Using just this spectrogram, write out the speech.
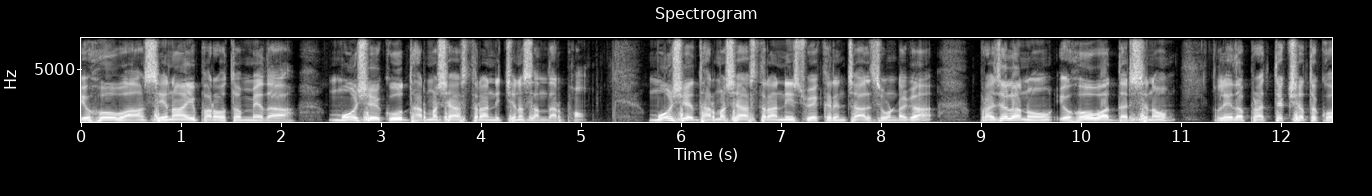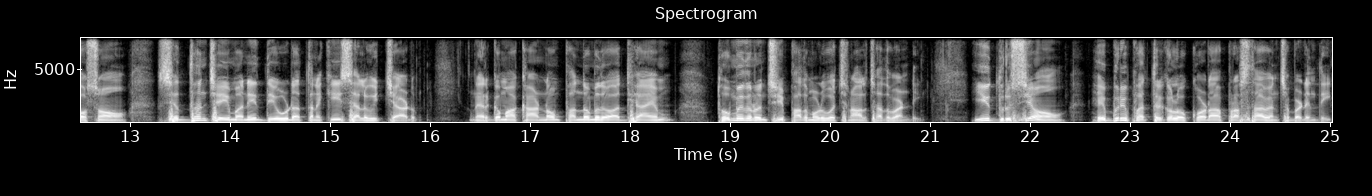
యహోవా సేనాయి పర్వతం మీద మోషేకు ధర్మశాస్త్రాన్నిచ్చిన సందర్భం. మోషే ధర్మశాస్త్రాన్ని స్వీకరించాల్సి ఉండగా ప్రజలను యహోవా దర్శనం లేదా ప్రత్యక్షత కోసం సిద్ధం చేయమని దేవుడు అతనికి సెలవిచ్చాడు. నిర్గమాకాండం పంతొమ్మిదో అధ్యాయం తొమ్మిది నుంచి పదమూడు వచనాలు చదవండి. ఈ దృశ్యం హెబ్రి పత్రికలో కూడా ప్రస్తావించబడింది.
